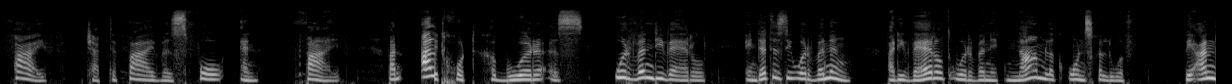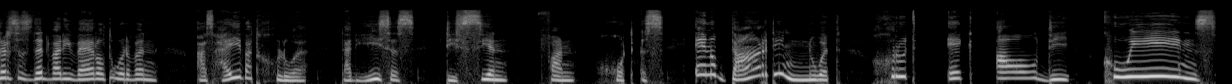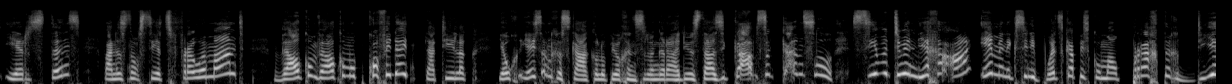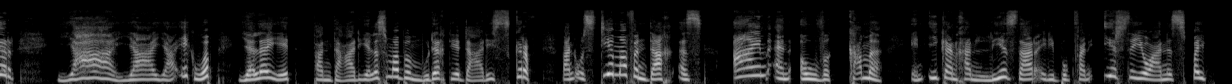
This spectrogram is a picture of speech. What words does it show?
5, chapter 5, verse 4 and 5. Want al het God gebore is, oorwin die wêreld en dit is die oorwinning wat die wêreld oorwin het, naamlik ons geloof. Wie anders is dit wat die wêreld oorwin as hy wat glo dat Jesus die seun van God is. En op daardie noot groet ek al die queens eerstens want dit is nog steeds vroue maand welkom welkom op koffiedייט natuurlik jou jy's ingeskakel op jou gunsteling radiostasie Kaapse Kansel 729 AM en ek sien die boodskapies kom al pragtig deur ja ja ja ek hoop julle het van daardie julle is maar bemoedig deur daardie skrif want ons tema vandag is I'm an overcomer en u kan gaan lees daar uit die boek van 1 Johannes 5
